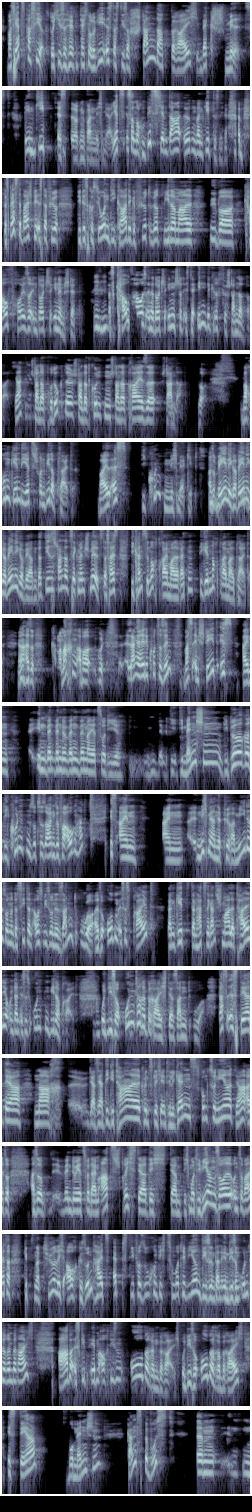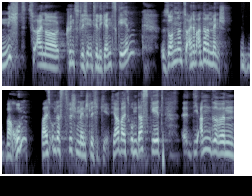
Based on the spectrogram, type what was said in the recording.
Was jetzt passiert durch diese Technologie ist, dass dieser Standardbereich wegschmilzt. Den gibt es irgendwann nicht mehr. Jetzt ist er noch ein bisschen da, irgendwann gibt es nicht mehr. Ähm, das beste Beispiel ist dafür die Diskussion, die gerade geführt wird, wieder mal über Kaufhäuser in deutschen Innenstädten. Mhm. Das Kaufhaus in der deutschen Innenstadt ist der Inbegriff für Standardbereich. Ja? ja. Standardprodukte, Standardkunden, Standardpreise, Standard. So. Warum gehen die jetzt schon wieder pleite? Weil es die Kunden nicht mehr gibt. Also mhm. weniger, weniger, weniger werden. Das, dieses Standardsegment schmilzt. Das heißt, die kannst du noch dreimal retten, die gehen noch dreimal pleite. Ja, mhm. also kann man machen, aber gut. Lange Rede, kurzer Sinn. Was entsteht, ist ein, in, wenn, wenn, wenn, wenn man jetzt so die, die, die Menschen, die Bürger, die Kunden sozusagen so vor Augen hat, ist ein, ein, nicht mehr eine Pyramide, sondern das sieht dann aus wie so eine Sanduhr. Also oben ist es breit, dann geht, dann hat es eine ganz schmale Taille und dann ist es unten wieder breit. Und dieser untere Bereich der Sanduhr, das ist der, der nach äh, der sehr digital, künstliche Intelligenz funktioniert, ja, also, also wenn du jetzt von deinem Arzt sprichst, der dich, der dich motivieren soll und so weiter, gibt es natürlich auch Gesundheits-Apps, die versuchen, dich zu motivieren, die sind dann in diesem unteren Bereich, aber es gibt eben auch diesen oberen Bereich und dieser obere Bereich ist der, wo Menschen ganz bewusst ähm, nicht zu einer künstlichen Intelligenz gehen, sondern zu einem anderen Menschen. Mhm. Warum? Weil es um das Zwischenmenschliche geht, ja, weil es um das geht, äh, die anderen,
